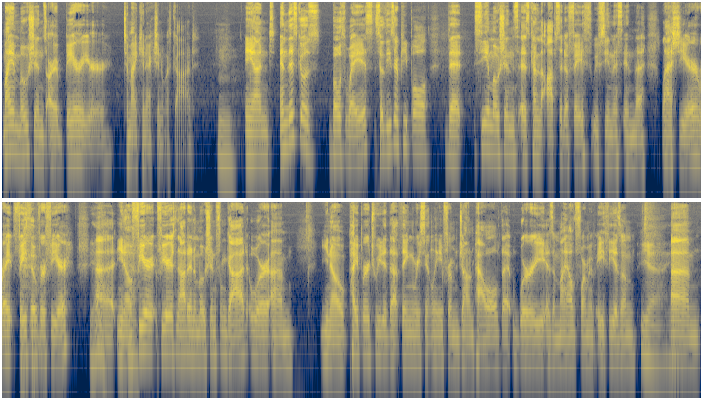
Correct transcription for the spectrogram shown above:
my emotions are a barrier to my connection with God. And and this goes both ways. So these are people that see emotions as kind of the opposite of faith. We've seen this in the last year, right? Faith over fear. Yeah. Uh, you know, Yeah. fear fear is not an emotion from God or um you know, Piper tweeted that thing recently from John Powell that worry is a mild form of atheism. Yeah. yeah. Um,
